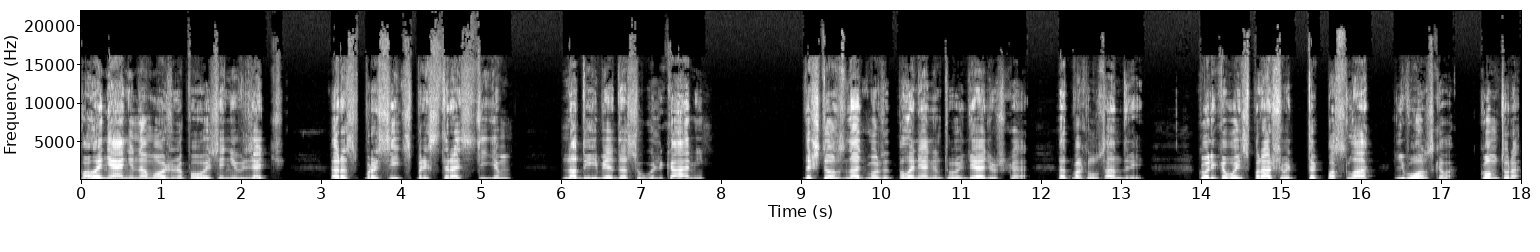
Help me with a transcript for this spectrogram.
Полонянина можно по осени взять, расспросить с пристрастием, на дыбе да с угольками. — Да что он знать может, полонянин твой, дядюшка? — отмахнулся Андрей. — Коли кого и спрашивать, так посла Ливонского, комтура.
